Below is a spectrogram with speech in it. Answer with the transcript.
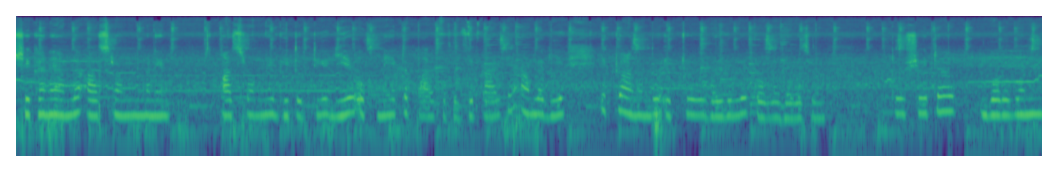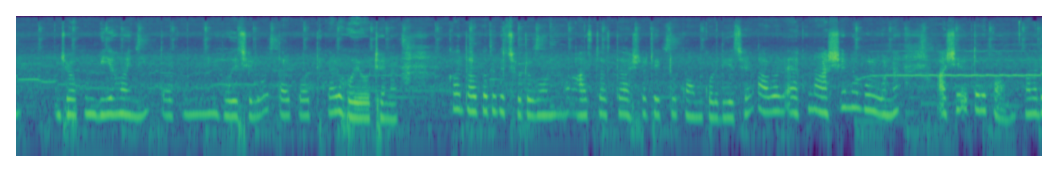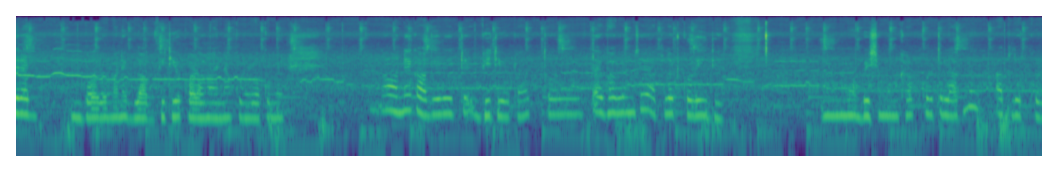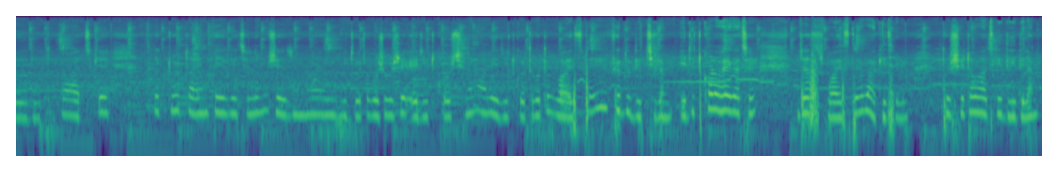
সেখানে আমরা আশ্রম মানে আশ্রমের ভিতর দিয়ে গিয়ে ওখানে একটা পার্ক আছে। যে পার্কে আমরা গিয়ে একটু আনন্দ, একটু হই হুল্লোড় করব ভেবেছিলাম। তো সেটা বড় বোন যখন বিয়ে হয়নি তখন হয়েছিল, তারপর থেকে আর হয়ে ওঠে না। কারণ তারপর থেকে ছোটো বোন, আস্তে আস্তে আসাটা একটু কম করে দিয়েছে। আবার এখন আসে না বলব না, আসে তবে কম। আমাদের আর বড়ো মানে ব্লগ ভিডিও করা হয় না কোনো রকমের। অনেক আগের ভিডিওটা তো তাই ভাবলাম যে আপলোড করেই দিই। বেশি মন খারাপ করে তো লাভ নেই আপলোড করেই দিই। তো আজকে একটু টাইম পেয়ে গেছিলাম সেই জন্য এই ভিডিওটা বসে বসে এডিট করছিলাম আর এডিট করতে করতে ভয়েসটাই শুধু দিচ্ছিলাম। এডিট করা হয়ে গেছে জাস্ট ভয়েস বাকি ছিল। তো সেটাও আজকে দিয়ে দিলাম।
